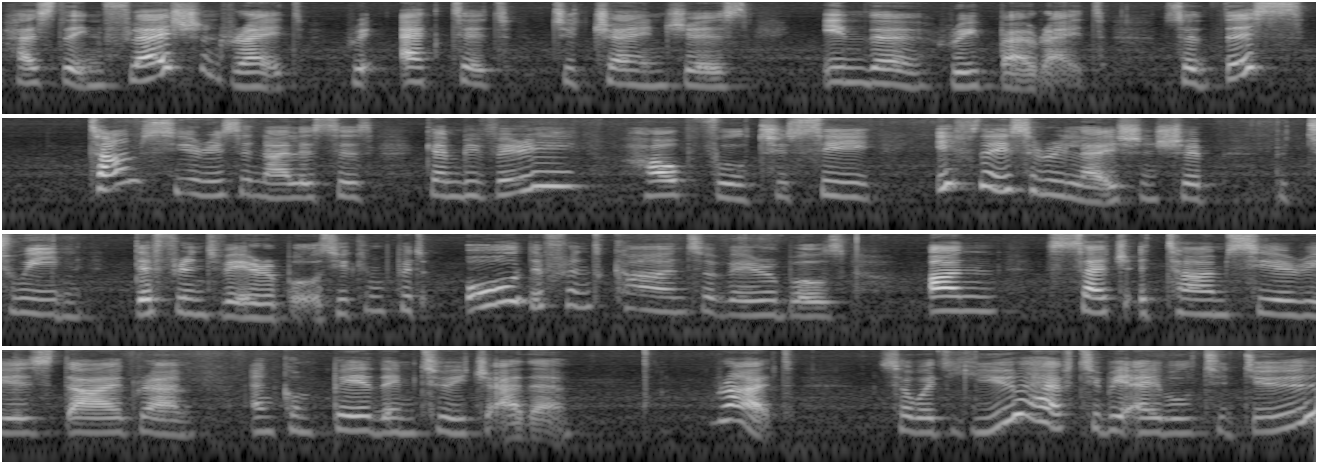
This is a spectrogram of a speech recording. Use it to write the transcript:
has the inflation rate reacted to changes in the repo rate? So this time series analysis can be very helpful to see if there's a relationship between different variables. You can put all different kinds of variables on such a time series diagram and compare them to each other. Right, so what you have to be able to do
